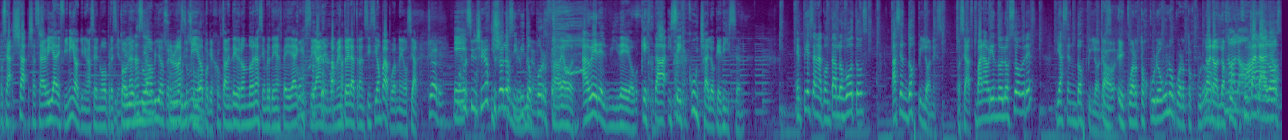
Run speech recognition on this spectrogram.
O sea, ya, ya se había definido quién iba a ser el nuevo presidente Todavía de la no había pero no asumido Mauricio asumido porque justamente Grondona siempre tenía esta idea de que sea en el momento de la transición para poder negociar. claro. Eh, Vos recién llegaste. y yo los también, invito, por favor, a ver el video que está y se escucha lo que dicen. Empiezan a contar los votos, hacen dos pilones. O sea, van abriendo los sobres y hacen dos pilones. Claro, eh, cuarto oscuro uno, cuarto oscuro No, dos. no, los No, jun- no. juntan Ah, las dos,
